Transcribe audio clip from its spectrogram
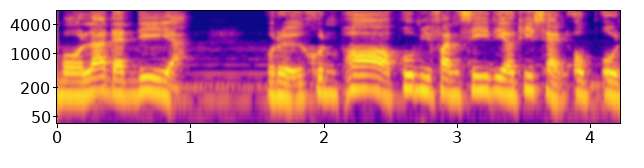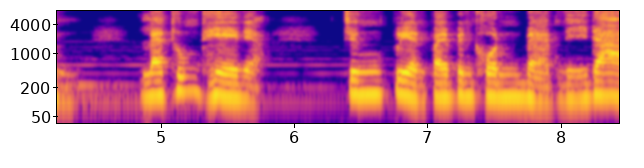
Molar Daddy อะหรือคุณพ่อผู้มีฟันซี่เดียวที่แสนอบอุ่น และทุ่มเทเนี่ย จึงเปลี่ยนไปเป็นคนแบบนี้ได้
